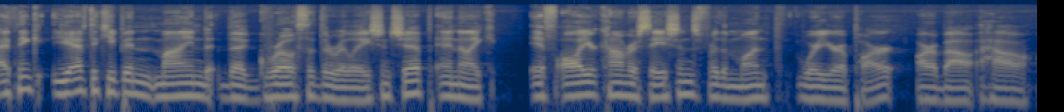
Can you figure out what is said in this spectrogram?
I- think you have to keep in mind the growth of the relationship and like if all your conversations for the month where you're apart are about how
